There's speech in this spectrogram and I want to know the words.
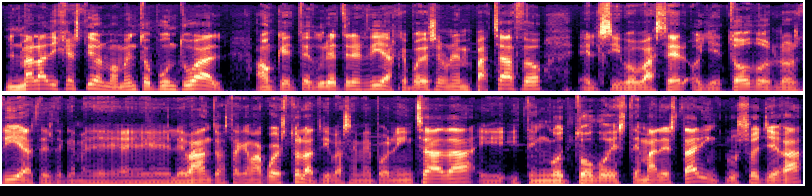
mala digestión, momento puntual, aunque te dure tres días, que puede ser un empachazo, el SIBO va a ser, oye, todos los días, desde que me levanto hasta que me acuesto, la tripa se me pone hinchada y, y tengo todo este malestar, incluso llega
